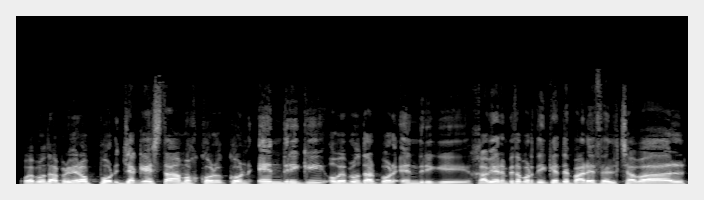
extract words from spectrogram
Os voy a preguntar primero, por, ya que estábamos con, con Endricky, os voy a preguntar por Endricky. Javier, empiezo por ti. ¿Qué te parece el chaval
